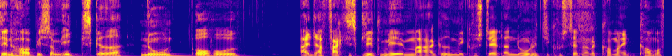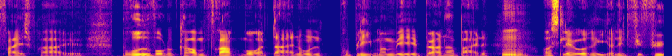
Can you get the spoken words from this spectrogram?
Det er en hobby, som ikke skader nogen. overhovedet. Ej, der er faktisk lidt med markedet med krystaller. Nogle af de krystaller, der kommer ind, kommer faktisk fra øh, brud, hvor du graver dem frem, hvor der er nogle problemer med børnearbejde Mm. og slaveri og lidt fy Ja.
